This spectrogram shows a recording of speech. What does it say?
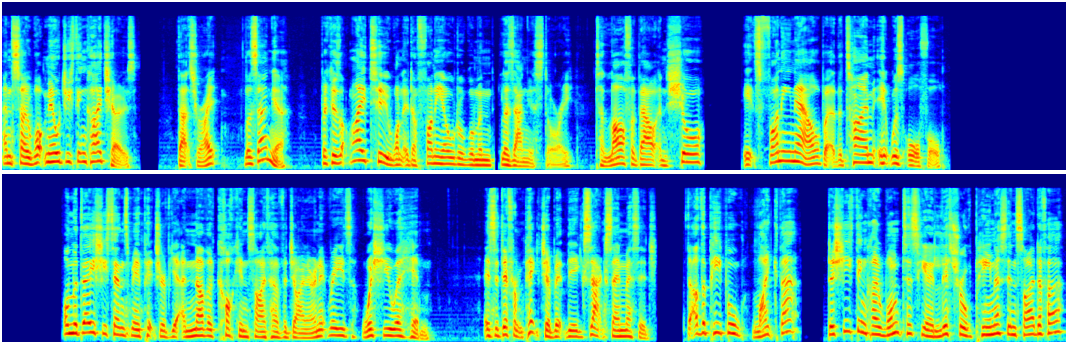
And so, what meal do you think I chose? That's right, lasagna. Because I too wanted a funny older woman lasagna story to laugh about, and sure, it's funny now, but at the time it was awful. On the day, she sends me a picture of yet another cock inside her vagina, and it reads, Wish you were him. It's a different picture, but the exact same message. Do other people like that? Does she think I want to see a literal penis inside of her?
